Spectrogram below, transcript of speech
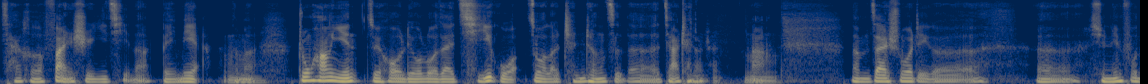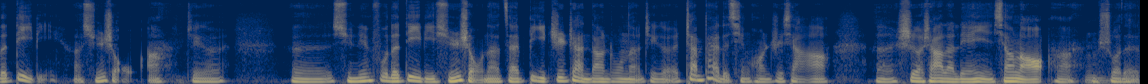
才和范氏一起呢被灭。那么中行寅最后流落在齐国，做了陈成子的家臣啊。那么再说这个呃荀林父的弟弟啊荀守啊，这个。嗯，荀林赋的弟弟荀守呢，在避之战当中呢，这个战败的情况之下啊，呃，射杀了连尹相老啊，说的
